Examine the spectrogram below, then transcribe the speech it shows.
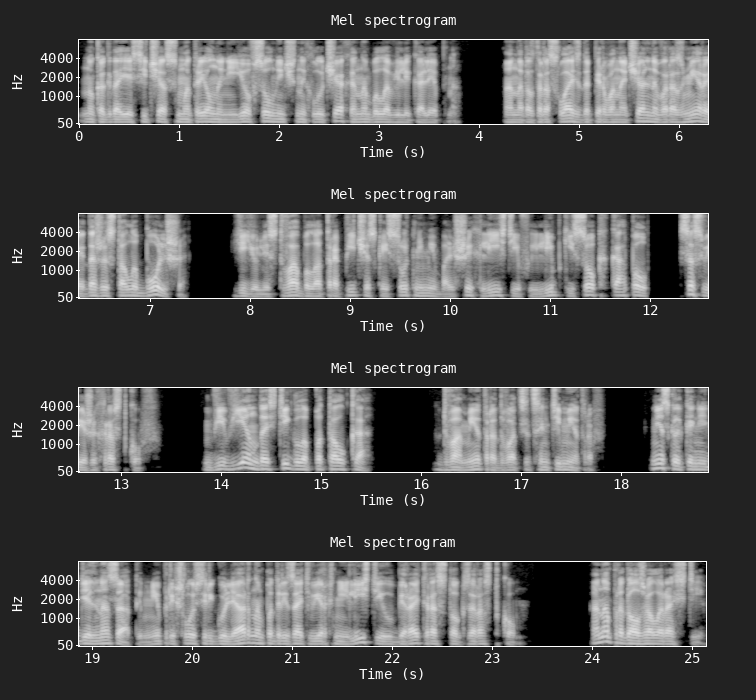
Но когда я сейчас смотрел на нее в солнечных лучах, она была великолепна. Она разрослась до первоначального размера и даже стала больше, ее листва была тропической сотнями больших листьев, и липкий сок капал со свежих ростков. Вивьен достигла потолка. 2 метра 20 сантиметров. Несколько недель назад, и мне пришлось регулярно подрезать верхние листья и убирать росток за ростком. Она продолжала расти.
